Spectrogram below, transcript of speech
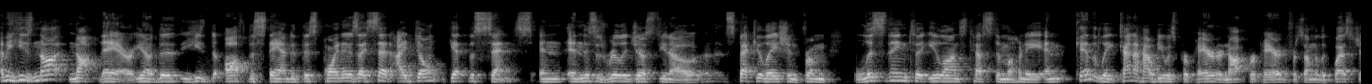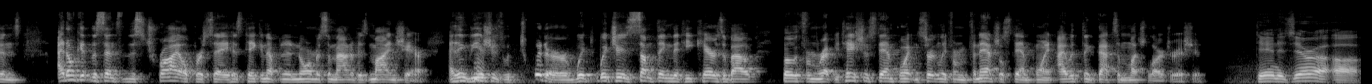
I mean, he's not not there. You know, the, he's off the stand at this point. And as I said, I don't get the sense, and and this is really just you know speculation from listening to Elon's testimony and candidly, kind of how he was prepared or not prepared for some of the questions. I don't get the sense that this trial per se has taken up an enormous amount of his mind share. I think the issues with Twitter, which which is something that he cares about both from a reputation standpoint and certainly from a financial standpoint, I would think that's a much larger issue. Dan, is there a uh,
